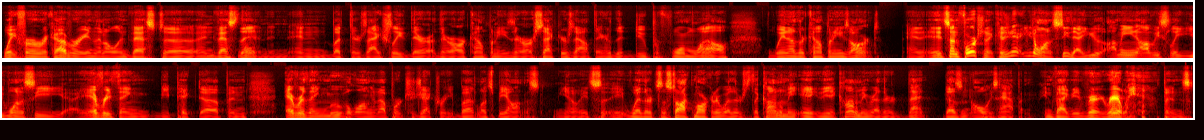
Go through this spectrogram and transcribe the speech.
wait for a recovery and then i'll invest uh, invest then. And and but there's actually there there are companies there are sectors out there that do perform well when other companies aren't and it's unfortunate because you, don't want to see that. You, I mean, obviously, you want to see everything be picked up and everything move along an upward trajectory. But let's be honest, you know, it's it, whether it's the stock market or whether it's the economy, it, the economy rather, that doesn't always happen. In fact, it very rarely happens.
